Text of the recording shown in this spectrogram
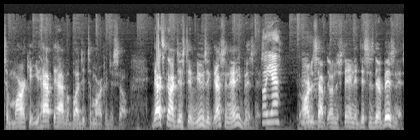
to market. You have to have a budget to market yourself. That's not just in music. That's in any business. Oh yeah. The artists have to understand that this is their business.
